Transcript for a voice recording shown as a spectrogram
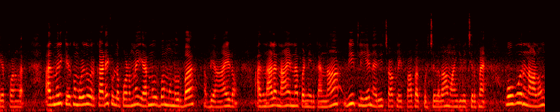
கேட்பாங்க. அது மாதிரி கேட்கும்பொழுது ஒரு கடைக்குள்ளே போனோம்னா இரநூறுபா முந்நூறுரூபா அப்படி ஆகிடும் அதனால் நான் என்ன பண்ணியிருக்கேன்னா வீட்லேயே நிறைய சாக்லேட் பாப்பாவுக்கு பிடிச்சதெல்லாம் வாங்கி வச்சுருப்பேன். ஒவ்வொரு நாளும்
